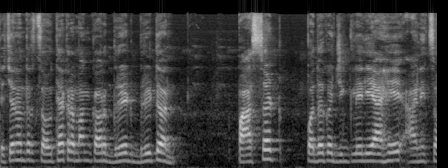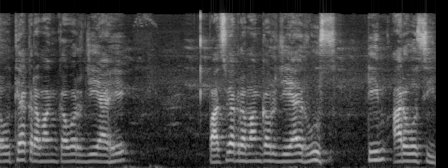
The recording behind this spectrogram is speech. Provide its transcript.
त्याच्यानंतर चौथ्या क्रमांकावर ग्रेट ब्रिटन पासष्ट पदकं जिंकलेली आहे. आणि चौथ्या क्रमांकावर जी आहे पाचव्या क्रमांकावर जी आहे रूस टीम आर ओ सी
